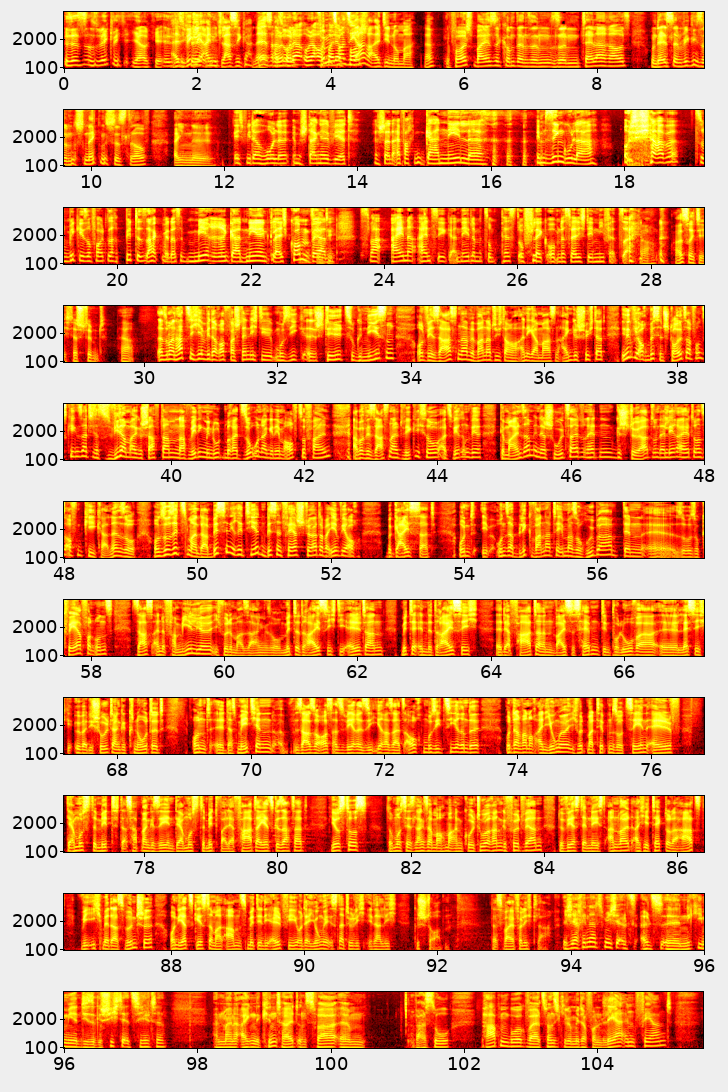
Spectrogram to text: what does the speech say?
Das ist wirklich, ja, okay. Also Ich wirklich ein Klassiker, ne? Ist Ja, also oder- oder auch bei der 25 Forsch- Jahre alt die Nummer, ne? Vorspeise kommt dann so ein, so ein Teller raus und da ist dann wirklich so ein Schneckenschiss drauf. Eine, Ich wiederhole, im Stangelwirt, da stand einfach Garnele im Singular. Und ich habe zu Mickey sofort gesagt, bitte sag mir, dass mehrere Garnelen gleich kommen Das werden. Es war eine einzige Garnele mit so einem Pesto-Fleck oben, das werde ich denen nie verzeihen. Ja, das ist richtig, das stimmt. Ja. Also man hat sich irgendwie darauf verständigt, die Musik äh, still zu genießen. Und wir saßen da, wir waren natürlich dann auch einigermaßen eingeschüchtert, irgendwie auch ein bisschen stolz auf uns gegenseitig, dass wir es wieder mal geschafft haben, nach wenigen Minuten bereits so unangenehm aufzufallen, aber wir saßen halt wirklich so, als wären wir gemeinsam in der Schulzeit und hätten gestört und der Lehrer hätte uns auf dem Kieker, ne, so. Und so sitzt man da, ein bisschen irritiert, ein bisschen verstört, aber irgendwie auch begeistert. Und äh, unser Blick wanderte immer so rüber, denn äh, so, so quer von uns saß eine Familie, ich würde mal sagen so Mitte 30, die Eltern, Mitte, Ende 30, äh, der Vater ein weißes Hemd, den Pullover äh, lässig über die Schultern geknotet und äh, das Mädchen äh, sah so aus, als wäre sie ihrerseits auch Musizierende und dann war noch ein Junge, ich würde mal tippen so 10, 11, der musste mit, das hat man gesehen, der musste mit, weil der Vater jetzt gesagt hat, Justus, Du musst jetzt langsam auch mal an Kultur rangeführt werden. Du wirst demnächst Anwalt, Architekt oder Arzt, wie ich mir das wünsche. Und jetzt gehst du mal abends mit in die Elfi und der Junge ist natürlich innerlich gestorben. Das war ja völlig klar. Ich erinnerte mich, als, als äh, Niki mir diese Geschichte erzählte, an meine eigene Kindheit. Und zwar ähm, war es so, Papenburg war ja 20 Kilometer von Leer entfernt.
